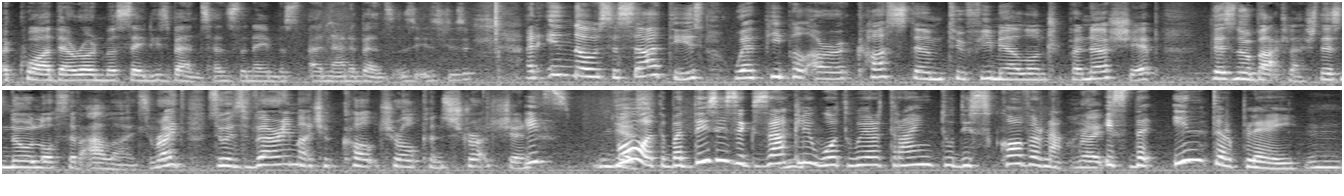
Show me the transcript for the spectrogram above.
acquired their own Mercedes Benz, hence the name is uh, Nana Benz. And in those societies where people are accustomed to female entrepreneurship, there's no backlash, there's no loss of allies, right? So it's very much a cultural construction. It's Yes. both, but this is exactly what we are trying to discover now. Right. It's the interplay Mhm.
